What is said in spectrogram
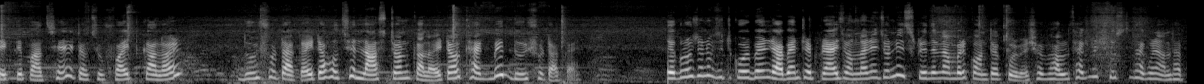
দেখতে পাচ্ছেন এটা হচ্ছে হোয়াইট কালার দুশো টাকা। এটা হচ্ছে লাস্ট অন কালার এটাও থাকবে দুশো টাকায়। এগুলোর জন্য ভিজিট করবেন রাবে এন্টারপ্রাইজ অনলাইনের জন্য স্ক্রিনের নাম্বারে কন্ট্যাক্ট করবেন। সবাই ভালো থাকবেন সুস্থ থাকবেন আল্লাহ।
